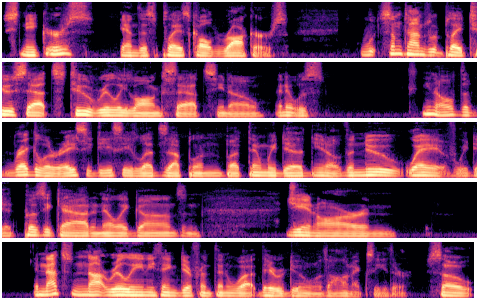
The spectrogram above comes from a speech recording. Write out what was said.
Sneakers and this place called Rockers. Sometimes we'd play two sets, two really long sets, you know, and it was you know, the regular ACDC, Led Zeppelin, but then we did, you know, the new wave. We did Pussycat and LA Guns and GNR and and that's not really anything different than what they were doing with Onyx either. So,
